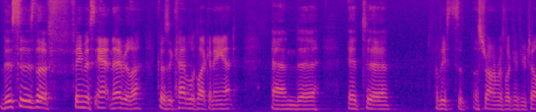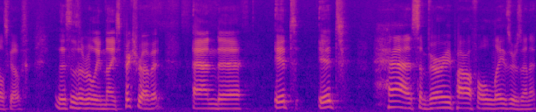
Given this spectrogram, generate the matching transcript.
this is the famous Ant Nebula, because it kind of looked like an ant, and uh, it, uh, at least astronomers looking through telescopes. This is a really nice picture of it, and uh, it, it has some very powerful lasers in it.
